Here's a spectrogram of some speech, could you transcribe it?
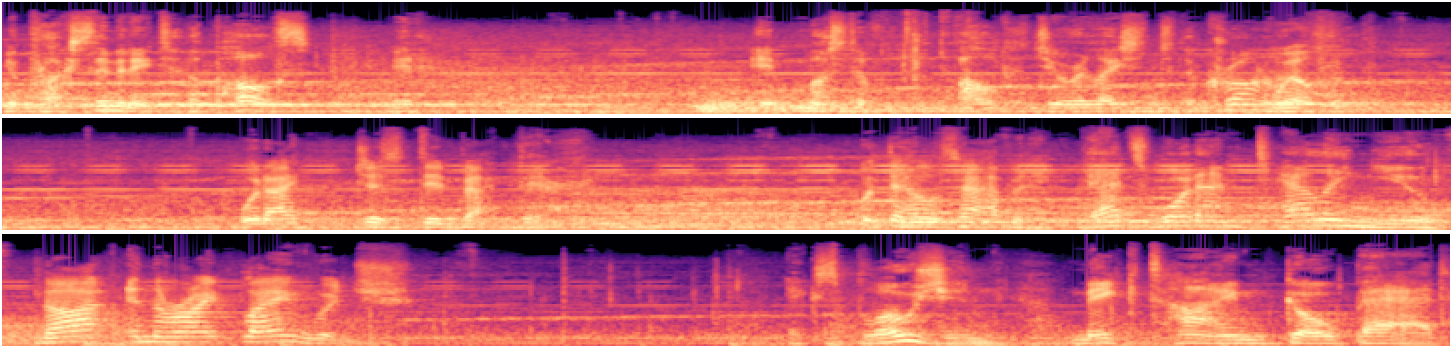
your proximity to the pulse, it. It must have altered your relation to the chronon. Will. What I just did back there. What the hell is happening? That's what I'm telling you. Not in the right language. Explosion make time go bad.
